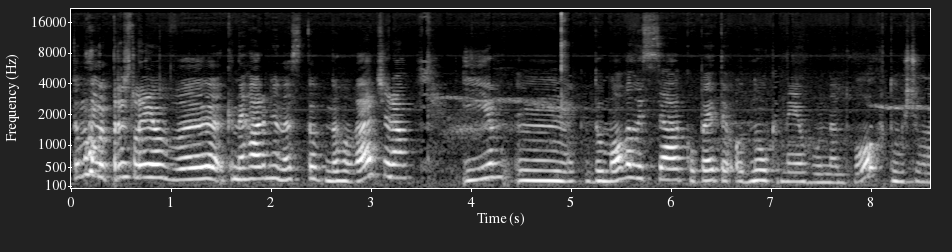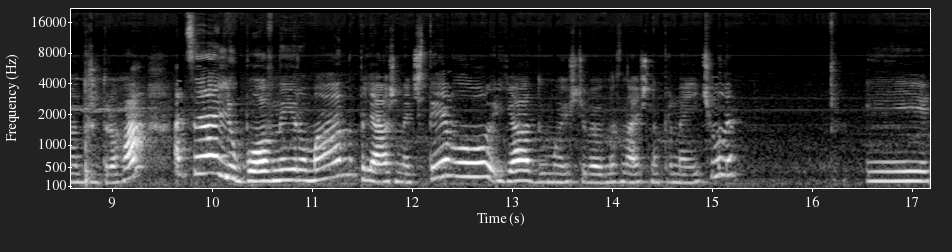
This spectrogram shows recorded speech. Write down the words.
Тому ми прийшли в книгарню наступного вечора і домовилися купити одну книгу на двох, тому що вона дуже дорога. А це любовний роман, пляжне чтиво. Я думаю, що ви однозначно про неї чули. І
